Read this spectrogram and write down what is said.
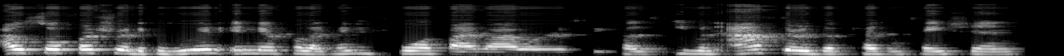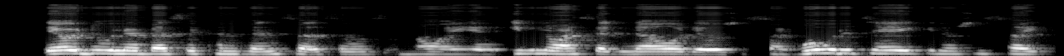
I was so frustrated because we were in there for like maybe four or five hours because even after the presentation, they were doing their best to convince us. It was annoying, and even though I said no, they was just like, "What would it take?" And it was just like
